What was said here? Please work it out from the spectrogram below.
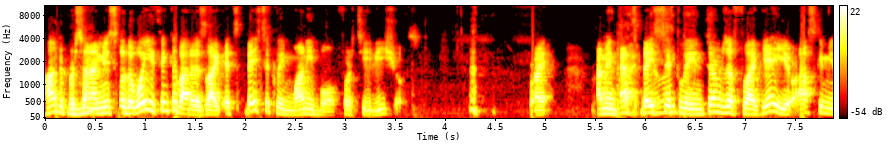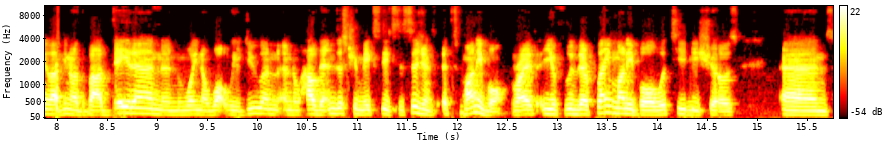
100%. Mm-hmm. percent I mean, so the way you think about it is like it's basically Moneyball for TV shows? I mean, that's Right, I like basically that. in terms of like, yeah, you're asking me like, you know, about data and, and you know what we do and, and how the industry makes these decisions. It's Moneyball, right? You, they're playing Moneyball with TV shows, and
